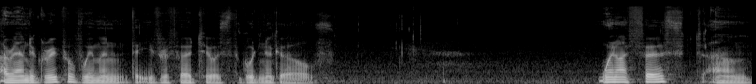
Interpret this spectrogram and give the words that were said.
around a group of women that you've referred to as the Goodna Girls. When I first um,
